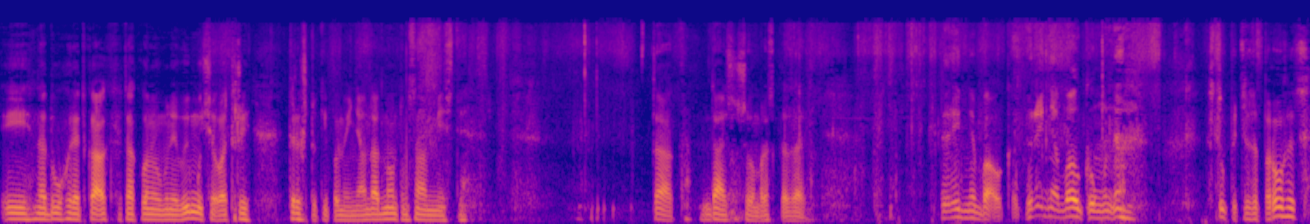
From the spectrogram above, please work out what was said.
и на двух рядках, так воно мене вимучило, три, три штуки поменял на одном том самом месте. Так, дальше що вам розказати. Передня балка. Передня балка у мене ступиці Запорожець.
